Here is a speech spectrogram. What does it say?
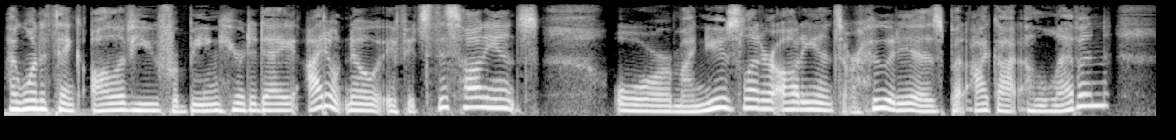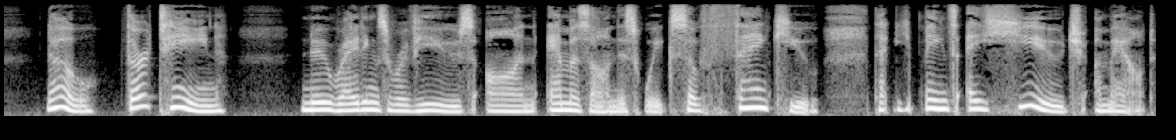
I want to thank all of you for being here today. I don't know if it's this audience or my newsletter audience or who it is, but I got 11, no, 13 new ratings reviews on Amazon this week. So thank you. That means a huge amount.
